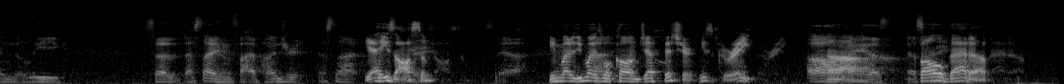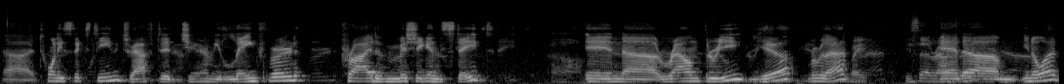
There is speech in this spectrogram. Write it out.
in the league. So that's not even 500. That's not. Yeah, he's very- awesome. Yeah. He might you might as well call him Jeff Fisher. He's great. Oh Uh, man, that's, that's Followed great. that up. Uh, 2016, drafted Jeremy Langford, pride of Michigan State, Oh, in uh, round three. Yeah, remember that? Wait, you said round And three? um, you know what?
